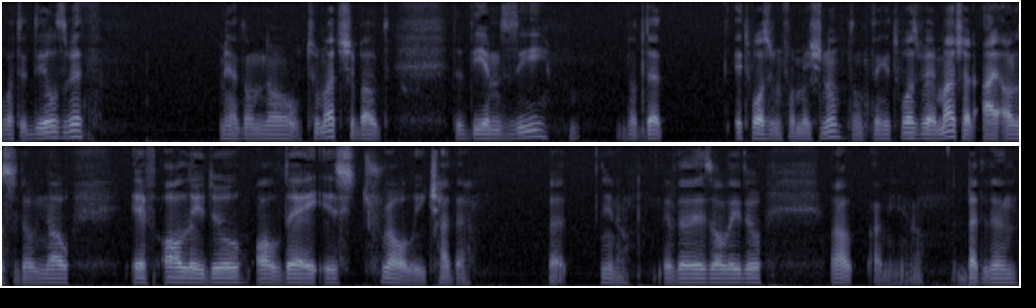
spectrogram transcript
what it deals with. I mean, I don't know too much about the DMZ, not that it was informational. Don't think it was very much, and I honestly don't know if all they do all day is troll each other. But you know, if that is all they do, well, I mean, you know, better than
